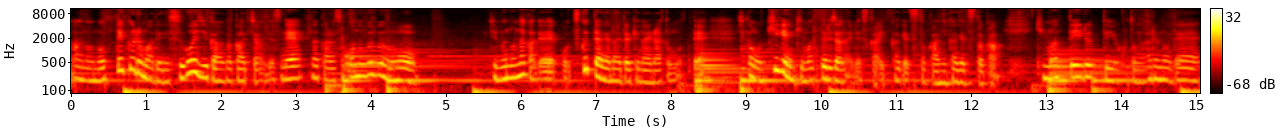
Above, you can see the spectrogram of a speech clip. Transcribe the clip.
あの乗ってくるまでにすごい時間かかっちゃうんですね。だからそこの部分を自分の中でこう作ってあげないといけないなと思ってしかも期限決まってるじゃないですか。1ヶ月とか2ヶ月とか。決まっているっていうことがあるので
